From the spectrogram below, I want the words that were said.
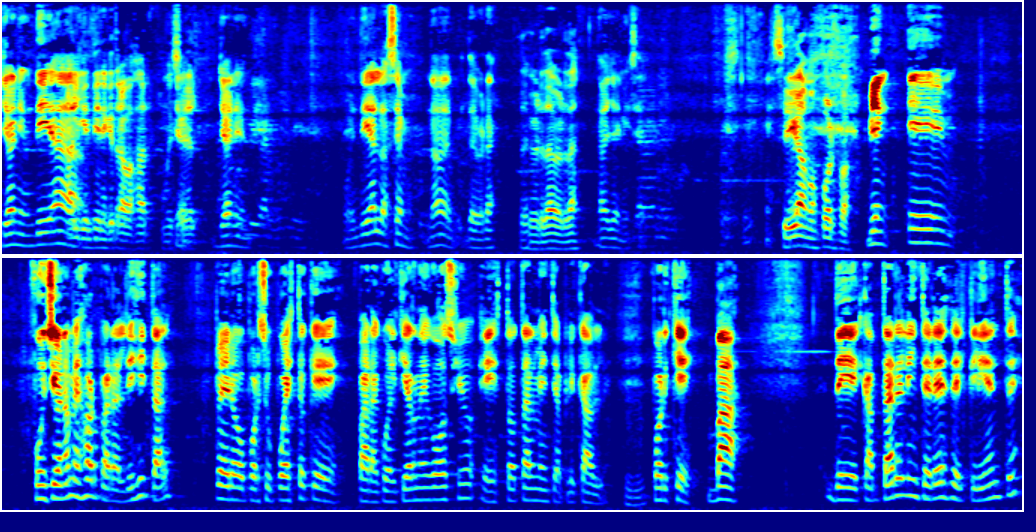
Johnny, un día... Alguien tiene que trabajar, como dice él. Johnny, un día lo hacemos. No, de, de verdad. De verdad, verdad. No, Johnny, sí. Sigamos, porfa. Bien, eh, funciona mejor para el digital, pero por supuesto que para cualquier negocio es totalmente aplicable. ¿Por qué? Va de captar el interés del cliente,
